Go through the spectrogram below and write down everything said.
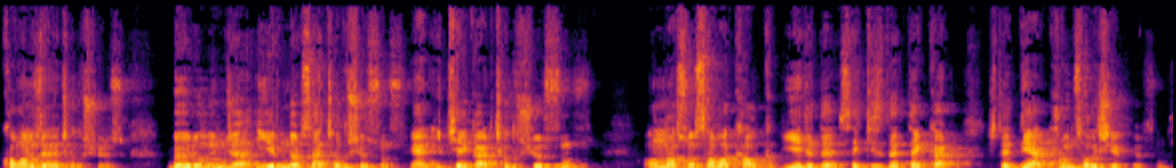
kovan üzerine çalışıyoruz. Böyle olunca 24 saat çalışıyorsunuz. Yani ikiye kadar çalışıyorsunuz. Ondan sonra sabah kalkıp 7'de 8'de tekrar işte diğer kurumsal işi yapıyorsunuz.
